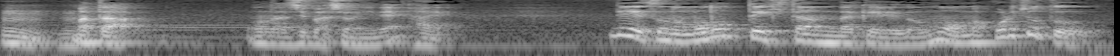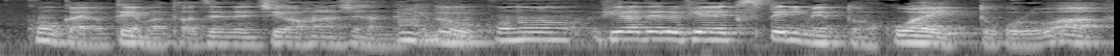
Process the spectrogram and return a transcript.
うん。うんま。た、同じ場所にね。はい。で、その戻ってきたんだけれども、まあこれちょっと今回のテーマとは全然違う話なんだけど、うんうんこの Philadelphia Experiment の怖いところは、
